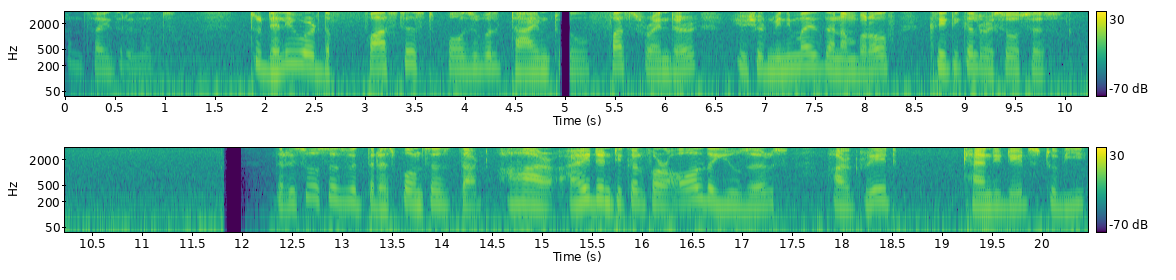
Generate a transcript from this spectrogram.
Concise results. To deliver the fastest possible time to first render, you should minimize the number of critical resources the resources with the responses that are identical for all the users are great candidates to be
